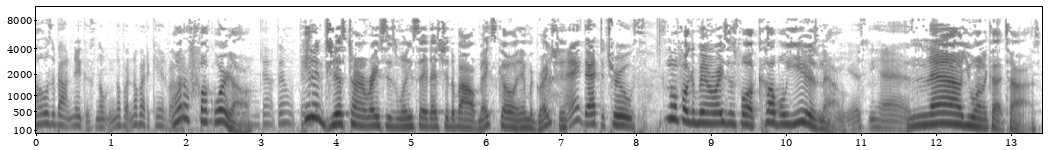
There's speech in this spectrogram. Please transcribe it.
Oh, it was about niggas. No, nobody, nobody cared about What the fuck were y'all? Mm, don't, don't, He didn't just turn racist when he said that shit about Mexico and immigration. Ain't that the truth? This motherfucker been racist for a couple years now. Yes, he has. Now you want to cut ties?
